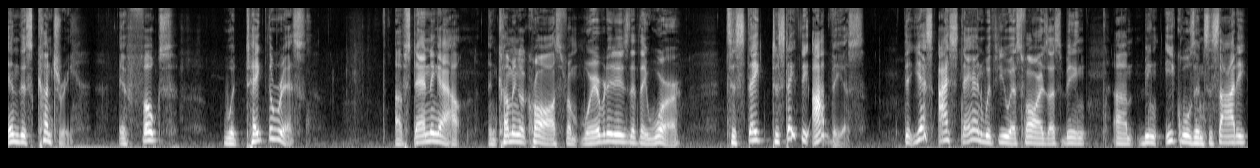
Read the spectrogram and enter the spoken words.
in this country if folks would take the risk of standing out and coming across from wherever it is that they were to state to state the obvious that yes, I stand with you as far as us being um, being equals in society,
